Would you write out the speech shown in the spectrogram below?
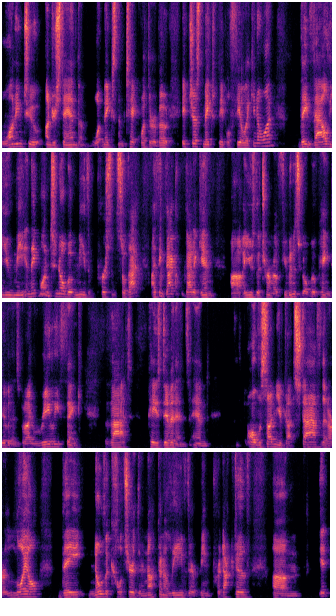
wanting to understand them, what makes them tick, what they're about. It just makes people feel like, you know what? They value me and they want to know about me, the person. So that I think that that again, uh, I used the term a few minutes ago about paying dividends, but I really think that pays dividends. And all of a sudden, you've got staff that are loyal. They know the culture. They're not going to leave. They're being productive. Um, it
